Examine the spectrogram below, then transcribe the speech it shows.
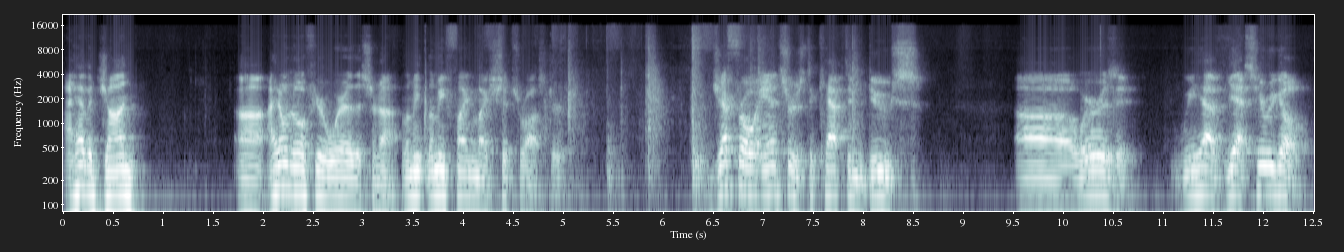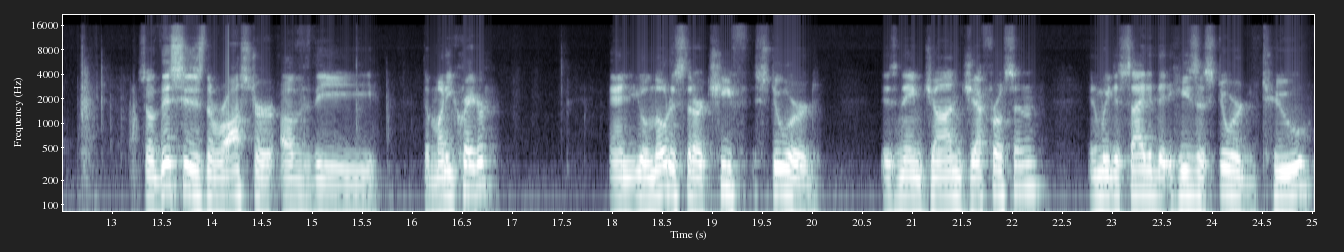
I have a John. Uh, I don't know if you're aware of this or not. Let me let me find my ship's roster. Jeffro answers to Captain Deuce. Uh, where is it? We have yes. Here we go. So this is the roster of the the Money Crater, and you'll notice that our chief steward is named John Jeffroson and we decided that he's a steward too,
